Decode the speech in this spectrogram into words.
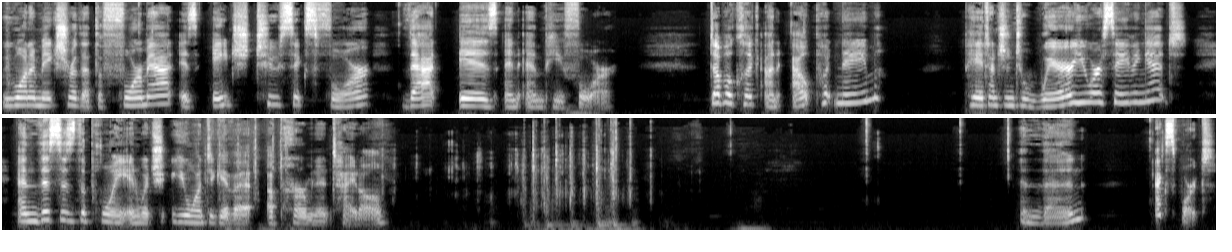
We want to make sure that the format is H264. That is an MP4. Double click on Output Name. Pay attention to where you are saving it. And this is the point in which you want to give it a permanent title. And then export.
